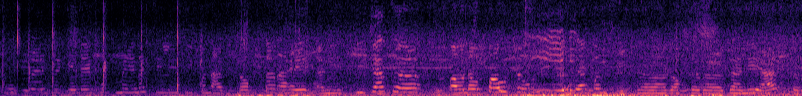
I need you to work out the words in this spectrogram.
खूप प्रयत्न केले खूप मेहनत केली ती पण आज डॉक्टर आहे आणि तिच्याच अ, पावलावर पाऊल ठेवून पण डॉक्टर झाली आज. तर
